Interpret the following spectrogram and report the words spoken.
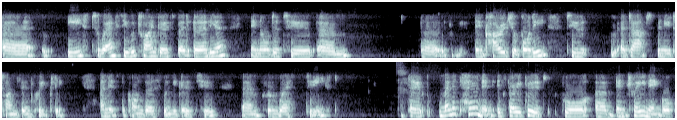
uh, east to west, you would try and go to bed earlier in order to um, uh, encourage your body to adapt the new time zone quickly. And it's the converse when you go to um, from west to east. So melatonin is very good for um, in training or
